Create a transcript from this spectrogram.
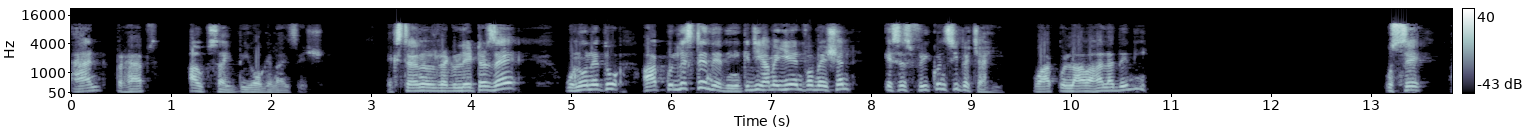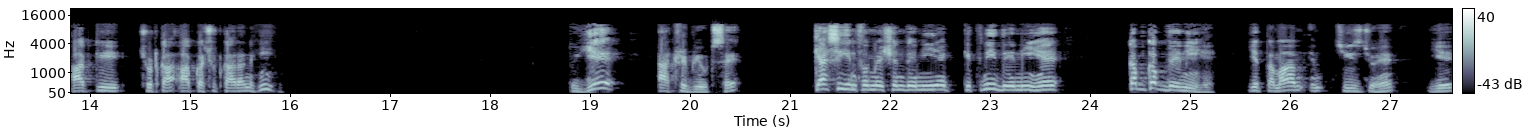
and perhaps outside the organization external regulators ہیں انہوں نے تو آپ کو لسٹیں دے دی ہیں کہ جی ہمیں یہ انفارمیشن اس اس فریکوینسی پہ چاہیے وہ آپ کو لاوحالہ دینی اس سے آپ کی چھٹکا، آپ کا چھٹکارا نہیں ہے۔ تو یہ ایٹریبیوٹس ہے کیسی انفارمیشن دینی ہے؟ کتنی دینی ہے؟ کب کب دینی ہے؟ یہ تمام چیز جو ہے یہ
